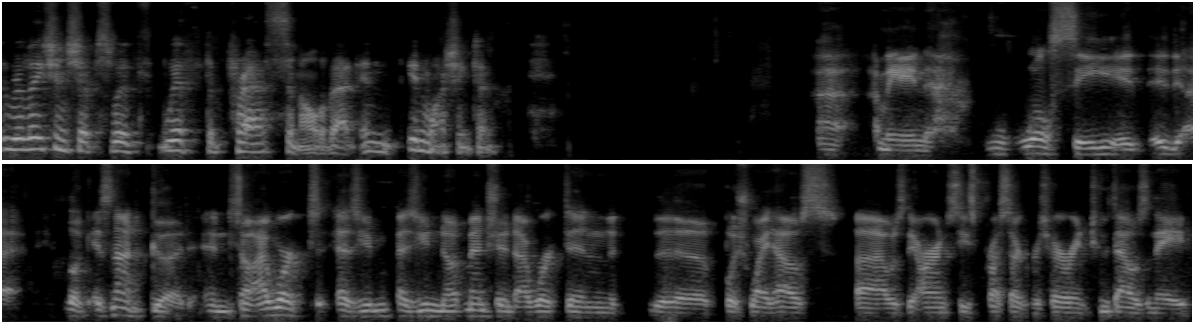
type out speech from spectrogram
relationships with with the press and all of that in in Washington. Uh, I mean, we'll see. It, it, uh, look, it's not good. And so I worked, as you as you know, mentioned, I worked in the Bush White House. Uh, I was the RNC's press secretary in 2008.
